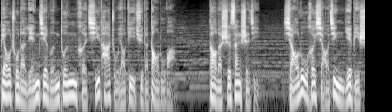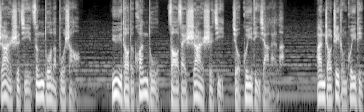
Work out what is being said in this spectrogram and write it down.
标出了连接伦敦和其他主要地区的道路网。到了十三世纪，小路和小径也比十二世纪增多了不少。遇到的宽度早在十二世纪就规定下来了，按照这种规定。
